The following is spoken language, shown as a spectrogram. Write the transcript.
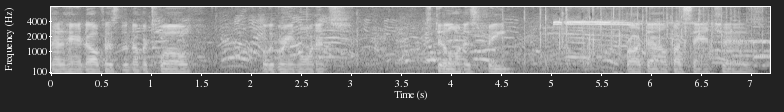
That handoff is the number 12 for the Green Hornets. Still on his feet. Brought down by Sanchez.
